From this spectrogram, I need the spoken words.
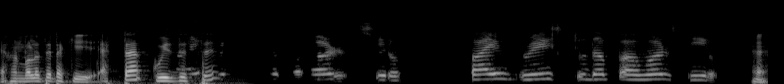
এখন বলো তো এটা কি? একটা কুইজ দিচ্ছে. হ্যাঁ।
